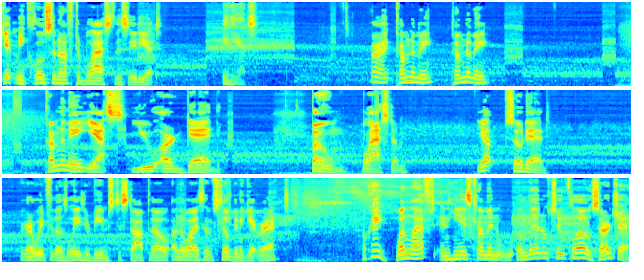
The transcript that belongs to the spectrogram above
Get me close enough to blast this idiot. Idiot. Alright, come to me. Come to me. Come to me. Yes, you are dead. Boom. Blast him. Yep, so dead. I gotta wait for those laser beams to stop, though. Otherwise, I'm still gonna get wrecked. Okay, one left, and he is coming a little too close, aren't you?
